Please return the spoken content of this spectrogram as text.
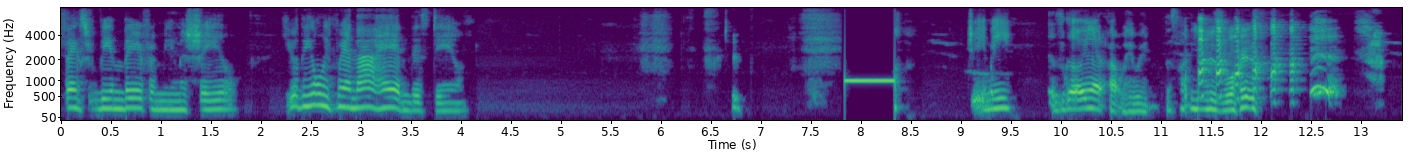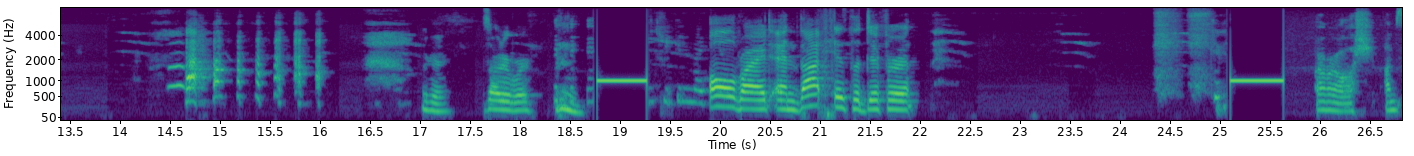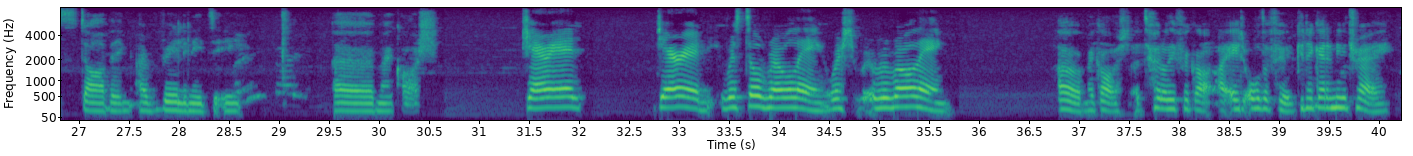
Thanks for being there for me, Michelle. You're the only friend I had in this town. Jamie, is going on? oh wait wait that's not even his voice. okay, start over. All right, and that is the different. Oh my gosh, I'm starving. I really need to eat. Oh my gosh. Jared, Jared, we're still rolling. We're, we're rolling. Oh my gosh, I totally forgot. I ate all the food. Can I get a new tray?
